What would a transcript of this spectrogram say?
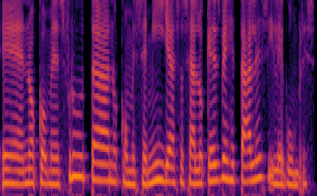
eh, no comes fruta, no comes semillas, o sea, lo que es vegetales y legumbres.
